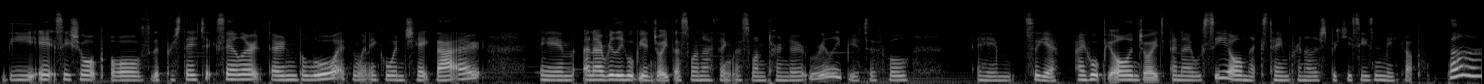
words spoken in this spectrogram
the Etsy shop of the prosthetic seller down below if you want to go and check that out. Um, and I really hope you enjoyed this one. I think this one turned out really beautiful. Um, so yeah, I hope you all enjoyed and I will see you all next time for another spooky season makeup. Bye!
